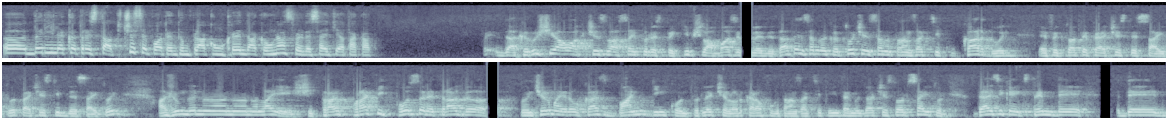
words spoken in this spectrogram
Uh, dările către stat. Ce se poate întâmpla concret dacă un astfel de site e atacat? Păi, dacă rușii au acces la site-ul respectiv și la bazele de date, înseamnă că tot ce înseamnă tranzacții cu carduri efectuate pe aceste site-uri, pe acest tip de site-uri, ajung în, în, în, la ei și practic pot să retragă în cel mai rău caz bani din conturile celor care au făcut tranzacții prin intermediul acestor site-uri. De azi că e extrem de de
